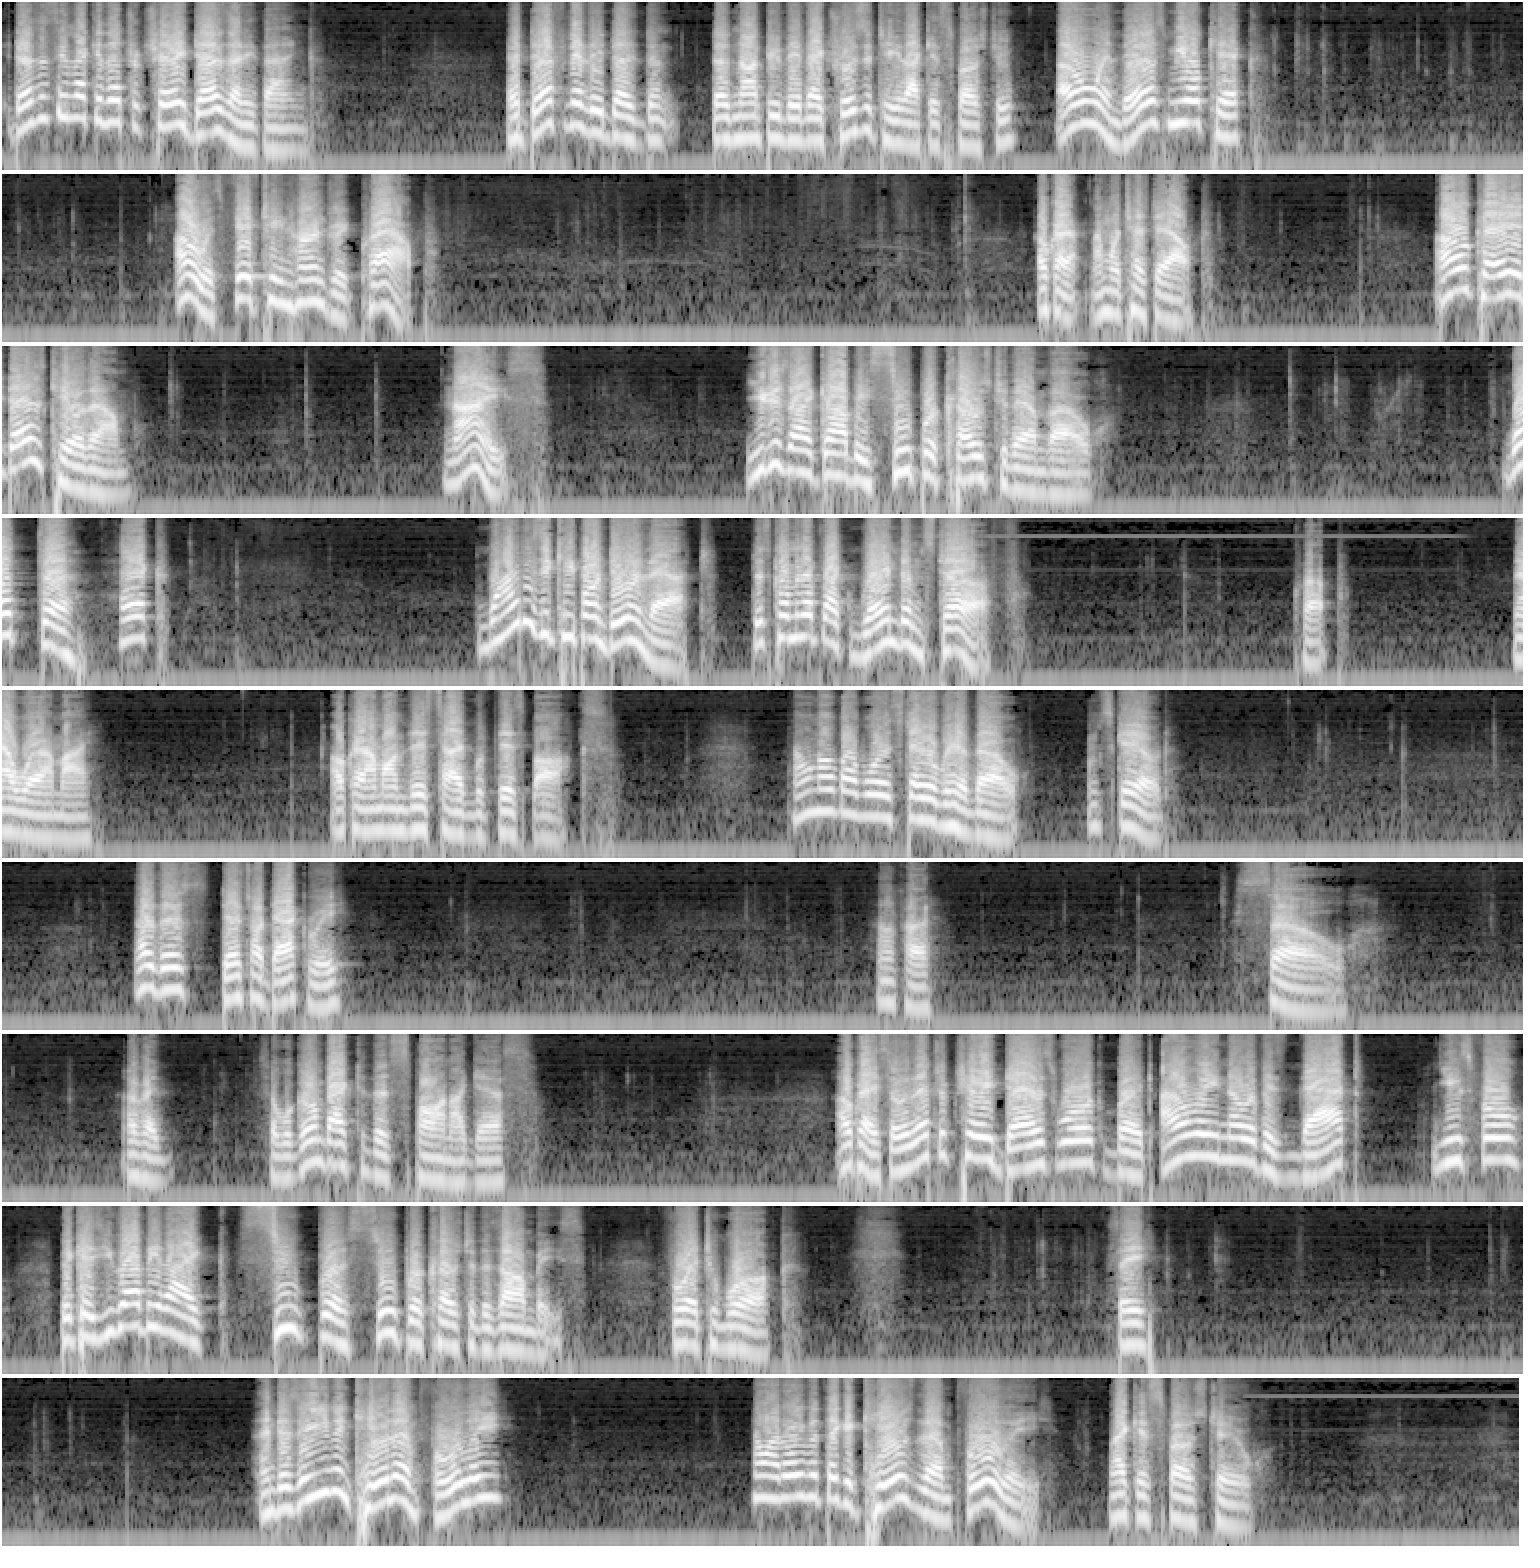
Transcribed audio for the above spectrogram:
it doesn't seem like electric cherry does anything. It definitely does does not do the electricity like it's supposed to. Oh, and there's Mule Kick. Oh, it's 1500. Crap. Okay, I'm gonna test it out. Okay, it does kill them. Nice. You just gotta be super close to them though. What the heck? Why does it keep on doing that? Just coming up like random stuff. Crap. Now where am I? Okay, I'm on this side with this box. I don't know if I want to stay over here though. I'm scared. Oh, there's there's our daiquiri. Okay. So. Okay. So we're going back to the spawn, I guess. Okay, so electric cherry does work, but I don't really know if it's that useful because you gotta be like super, super close to the zombies for it to work. See? And does it even kill them fully? No, I don't even think it kills them fully like it's supposed to.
